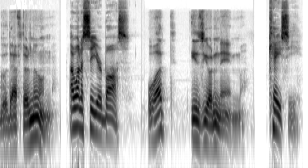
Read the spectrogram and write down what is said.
Good afternoon. I want to see your boss. What is your name? Casey.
